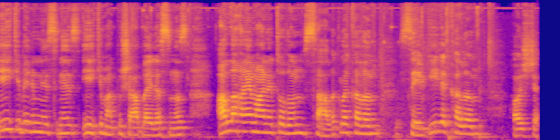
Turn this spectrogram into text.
İyi ki benimlesiniz. İyi ki Makbuş ablaylasınız. Allah'a emanet olun. Sağlıkla kalın. Sevgiyle kalın. Hoşça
